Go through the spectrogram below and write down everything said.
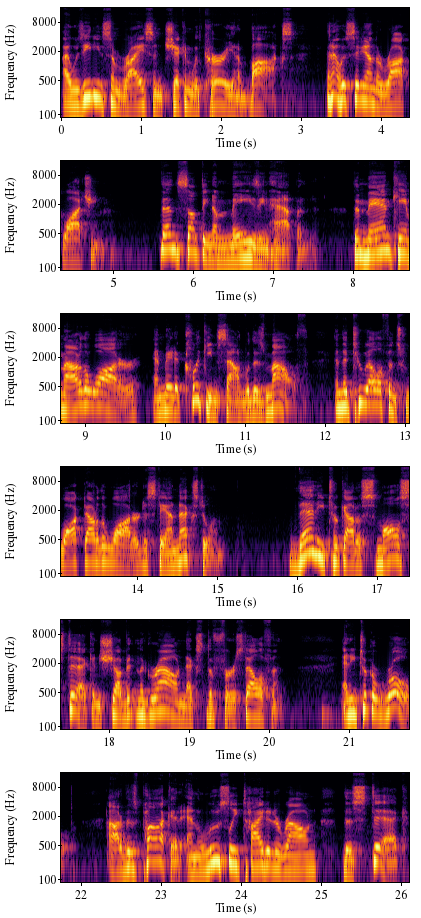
I was eating some rice and chicken with curry in a box, and I was sitting on the rock watching. Then something amazing happened. The man came out of the water and made a clicking sound with his mouth, and the two elephants walked out of the water to stand next to him. Then he took out a small stick and shoved it in the ground next to the first elephant. And he took a rope out of his pocket and loosely tied it around the stick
